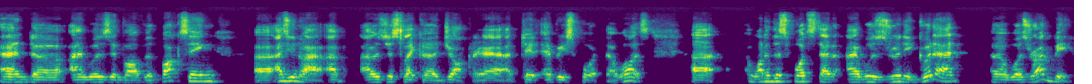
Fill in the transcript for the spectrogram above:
And uh, I was involved with boxing, uh, as you know, I, I, I, was just like a jock. Right? I, played every sport there was. Uh, one of the sports that I was really good at uh, was rugby,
